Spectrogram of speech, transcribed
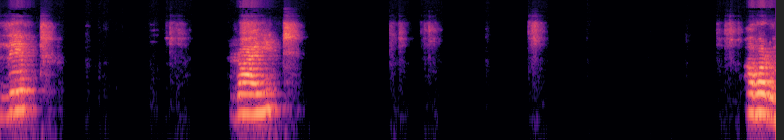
লেফট রাইট আবারও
